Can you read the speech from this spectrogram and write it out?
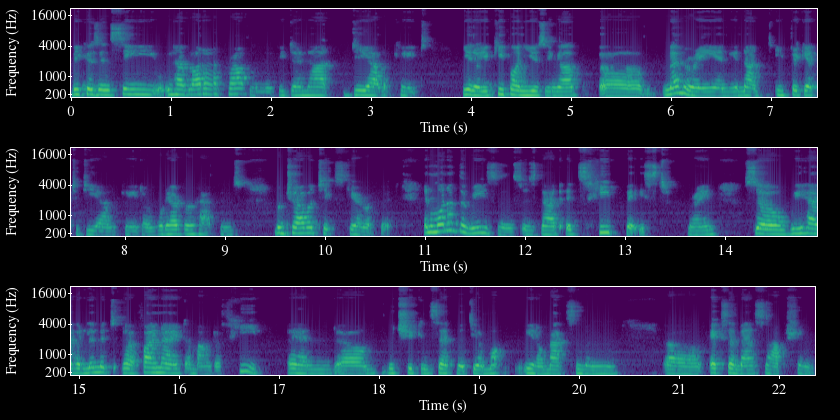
Because in C we have a lot of problem if you do not deallocate you know you keep on using up uh, memory and you're not you forget to deallocate or whatever happens but java takes care of it. And one of the reasons is that it's heap based right? So we have a limit a finite amount of heap and um, which you can set with your you know maximum uh, xms option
